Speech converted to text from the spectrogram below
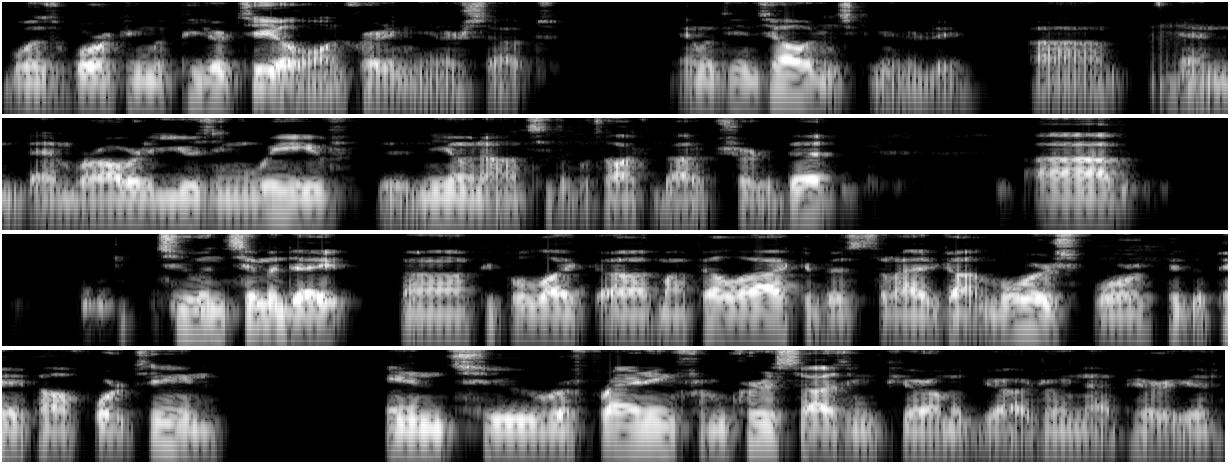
was working with Peter Thiel on creating the Intercept and with the intelligence community. Uh, mm-hmm. and, and we're already using weev, the neo-Nazi that we'll talk about, I'm sure, in a bit, uh, to intimidate uh, people like uh, my fellow activists that I had gotten lawyers for, the PayPal 14, into refraining from criticizing Pierre Omidyar during that period,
